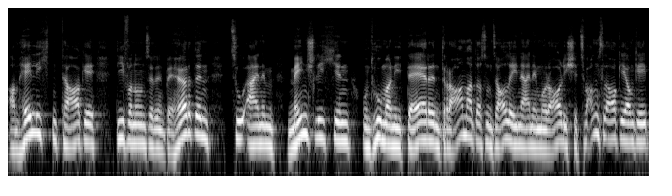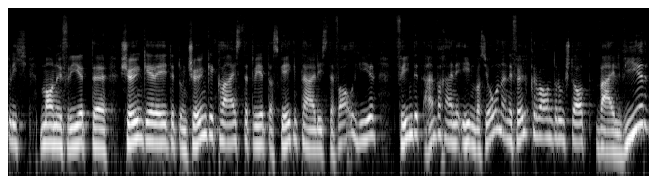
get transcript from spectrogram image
am helllichten Tage, die von unseren Behörden zu einem menschlichen und humanitären Drama, das uns alle in eine moralische Zwangslage angeblich manövriert, schön geredet und schön gekleistert wird. Das Gegenteil ist der Fall. Hier findet einfach eine Invasion, eine Völkerwanderung statt, weil wir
